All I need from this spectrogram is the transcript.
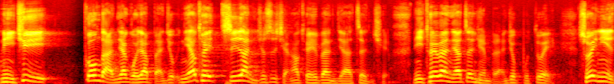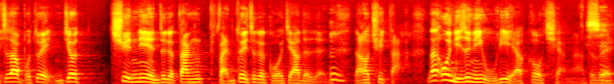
你去。攻打人家国家本来就你要推，实际上你就是想要推翻人家政权。你推翻人家政权本来就不对，所以你也知道不对，你就训练这个当反对这个国家的人，然后去打。那问题是你武力也要够强啊，对不对？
